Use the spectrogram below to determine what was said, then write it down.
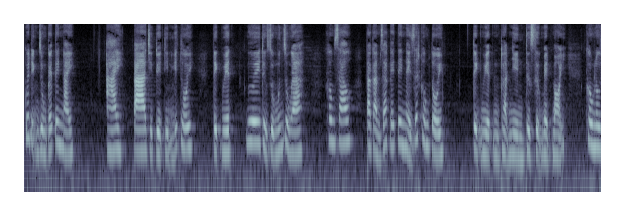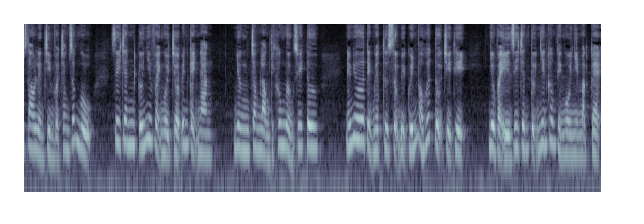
quyết định dùng cái tên này. Ai, ta chỉ tuyệt tình nghĩ thôi. Tịch Nguyệt, ngươi thực dụng muốn dùng à? Không sao, ta cảm giác cái tên này rất không tồi. Tịch Nguyệt thoạt nhìn thực sự mệt mỏi, không lâu sau liền chìm vào trong giấc ngủ. Di chân cứ như vậy ngồi chờ bên cạnh nàng, nhưng trong lòng thì không ngừng suy tư. Nếu như Tịch Nguyệt thực sự bị quyến vào huyết tự chỉ thị, như vậy Di chân tự nhiên không thể ngồi nhìn mặc kệ.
